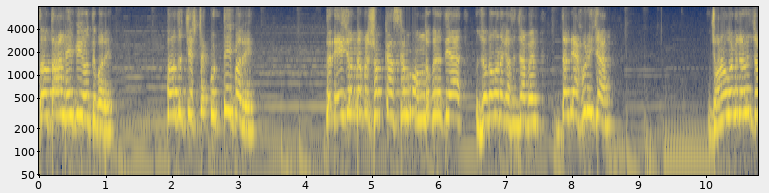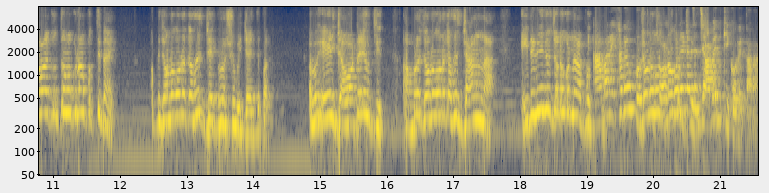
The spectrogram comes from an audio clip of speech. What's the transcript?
তারা তো আনহ্যাপি হতে পারে। তারা তো চেষ্টা করতেই পারে। এই জন্য আপনি সব কাজ কাম বন্ধ করে দেওয়া জনগণের কাছে যাবেন। তাহলে এখনই যান। জনগণের কাছে যাওয়ার কিন্তু আমার কোনো আপত্তি নাই। আপনি জনগণের কাছে যে কোনো সময় যাইতে পারেন। এবং এই যাওয়াটাই উচিত। আপনারা জনগণের কাছে যান না। এইটা নিয়ে তো জনগণের আপত্তি। আমার এখানেও জনগণের কাছে যাবেন কি করে তারা?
